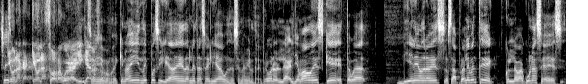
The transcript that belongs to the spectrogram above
Sí, quedó, sí. la, ca- quedó la zorra, weón, ahí queda la zorra. es que no hay, no hay posibilidad de darle trazabilidad, pues hacer la mierda. Pero bueno, la- el llamado es que esta weá viene otra vez. O sea, probablemente con la vacuna, se, se-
